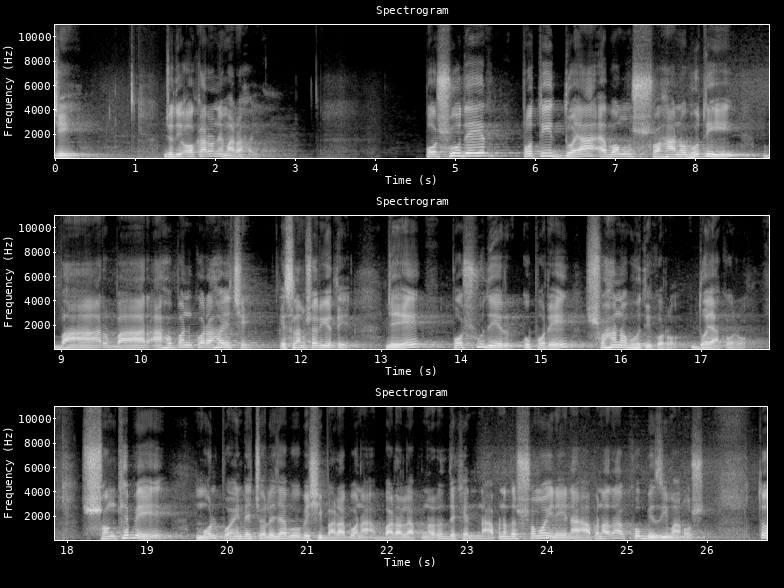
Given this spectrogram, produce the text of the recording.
জি, যদি অকারণে মারা হয়। পশুদের প্রতি দয়া এবং সহানুভূতি বারবার আহ্বান করা হয়েছে ইসলাম শরীয়তে যে পশুদের উপরে সহানুভূতি করো, দয়া করো। সংক্ষেপে মূল পয়েন্টে চলে যাব, বেশি বাড়াবো না, বাড়ালে আপনারা দেখেন না। আপনাদের সময় নেই না, আপনারা খুব বিজি মানুষ। তো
